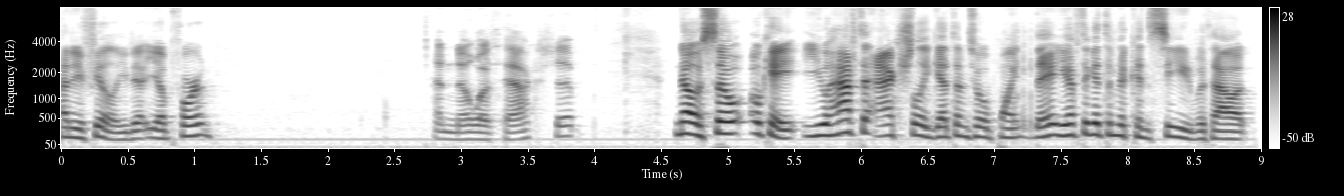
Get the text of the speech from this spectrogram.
How do you feel? You, you up for it? and no attack ship? No, so okay, you have to actually get them to a point. They you have to get them to concede without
